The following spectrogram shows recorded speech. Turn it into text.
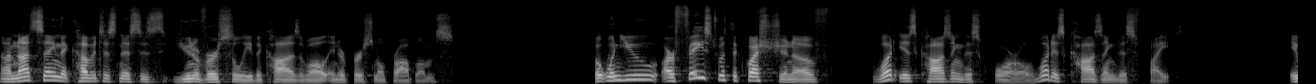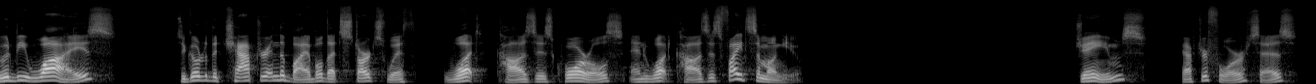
Now, I'm not saying that covetousness is universally the cause of all interpersonal problems. But when you are faced with the question of what is causing this quarrel, what is causing this fight, it would be wise to go to the chapter in the Bible that starts with what causes quarrels and what causes fights among you. James chapter 4 says,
